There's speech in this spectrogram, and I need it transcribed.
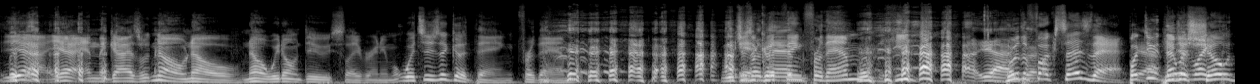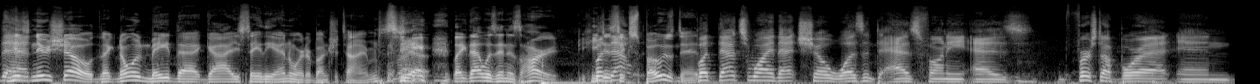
yeah yeah and the guys were no no no we don't do slavery anymore which is a good thing for them which is a good them. thing for them he, yeah. who the exactly. fuck says that But Yeah. dude, He that was just like showed that- his new show. Like no one made that guy say the n word a bunch of times. Yeah. like that was in his heart. He But just that- exposed it. But that's why that show wasn't as funny as first off Borat and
